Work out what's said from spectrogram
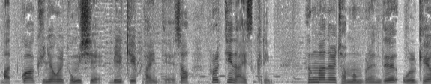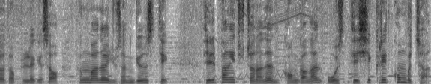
맛과 균형을 동시에 밀키 파인트에서 protein 아이스크림, 흑마늘 전문 브랜드 올케어 더 블랙에서 흑마늘 유산균 스틱, 딜팡이 추천하는 건강한 오스티 시크릿 콤부차,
